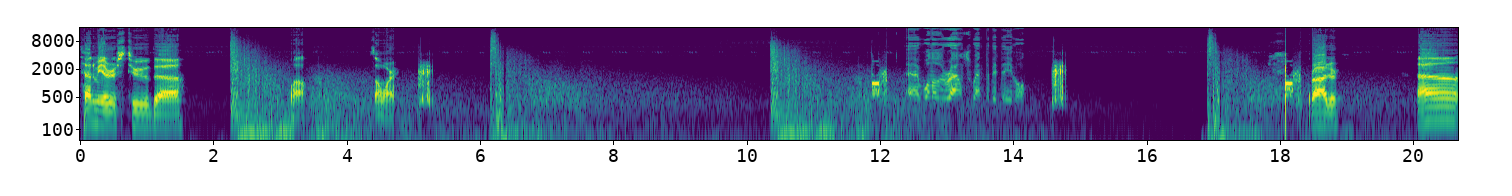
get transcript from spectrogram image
10 meters to the... Well, somewhere. Uh, one of the rounds went a bit evil. Roger. Uh,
